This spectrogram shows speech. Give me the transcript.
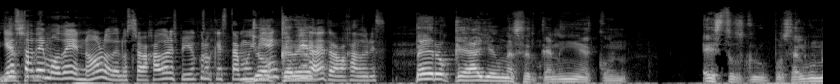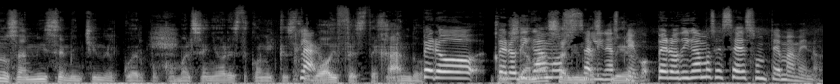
Ya está de modé, ¿no? Lo de los trabajadores, pero yo creo que está muy bien que hubiera de trabajadores. Pero que haya una cercanía con estos grupos. Algunos a mí se me enchina el cuerpo, como el señor este con el que estuve hoy festejando. Pero, pero digamos, Salinas, Pliego. Pero digamos, ese es un tema menor.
